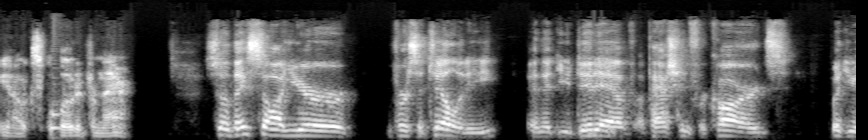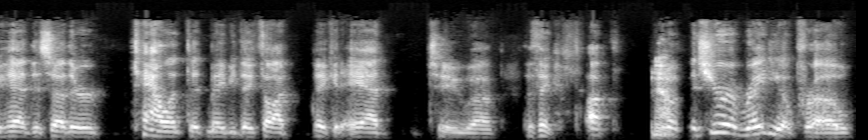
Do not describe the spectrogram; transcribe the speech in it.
you know exploded from there. So they saw your versatility and that you did have a passion for cards, but you had this other talent that maybe they thought they could add to uh, the thing. Uh, no. you know, it's you're a radio pro.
